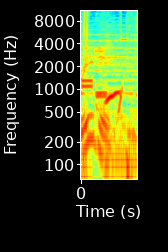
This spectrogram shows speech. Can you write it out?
Reading.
